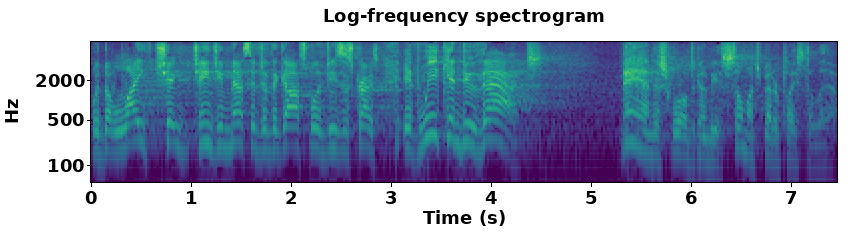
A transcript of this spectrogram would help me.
with the life changing message of the gospel of jesus christ. If we can do that man this world's going to be a so much better place to live.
